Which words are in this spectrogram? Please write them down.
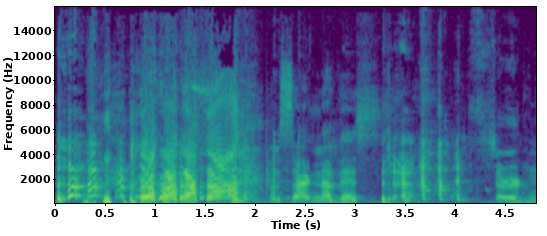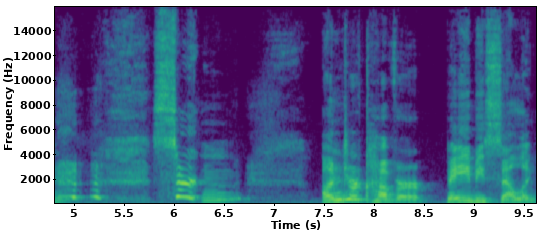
I'm certain of this. certain, certain undercover baby selling.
